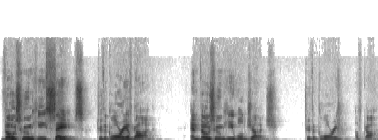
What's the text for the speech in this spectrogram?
Those whom he saves to the glory of God, and those whom he will judge to the glory of God.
